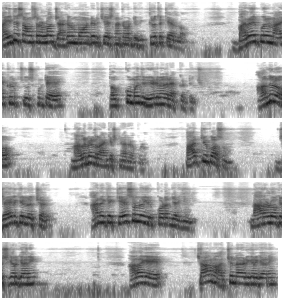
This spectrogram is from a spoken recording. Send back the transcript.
ఐదు సంవత్సరాల్లో జగన్మోహన్ రెడ్డి చేసినటువంటి వికృత కేరళలో బలైపోయిన నాయకులు చూసుకుంటే తక్కువ మంది వేడి మీద లెక్కట్టచ్చు అందులో నల్లబెల్లి రామకృష్ణ గారు ఒకడు పార్టీ కోసం జైలుకి వెళ్ళి వచ్చారు. ఆయనకి కేసుల్లో ఇరుక్కోవడం జరిగింది. నారా లోకేష్ గారు కానీ అలాగే చాలా అచ్చెన్నాయుడు గారు కానీ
